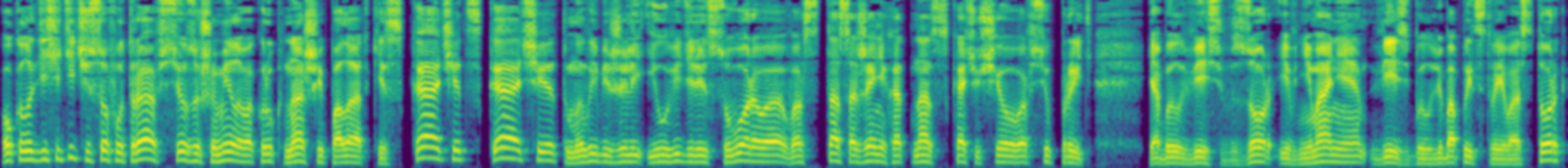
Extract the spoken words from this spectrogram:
Около десяти часов утра все зашумело вокруг нашей палатки. Скачет, скачет. Мы выбежали и увидели Суворова во ста сажениях от нас, скачущего во всю прыть. Я был весь взор и внимание, весь был любопытство и восторг,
